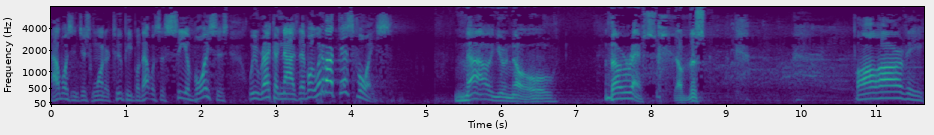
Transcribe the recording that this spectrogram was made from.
That wasn't just one or two people, that was a sea of voices. We recognize that voice. What about this voice? Now you know the rest of the. Paul Harvey.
